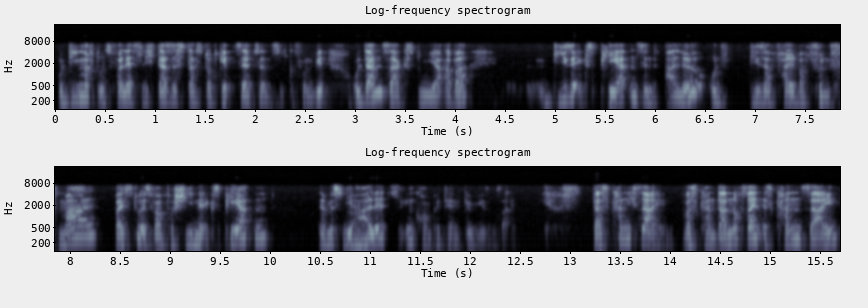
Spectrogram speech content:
Und die macht uns verlässlich, dass es das dort gibt, selbst wenn es nicht gefunden wird. Und dann sagst du mir aber, diese Experten sind alle, und dieser Fall war fünfmal, weißt du, es waren verschiedene Experten, da müssen die mhm. alle zu inkompetent gewesen sein. Das kann nicht sein. Was kann dann noch sein? Es kann sein,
